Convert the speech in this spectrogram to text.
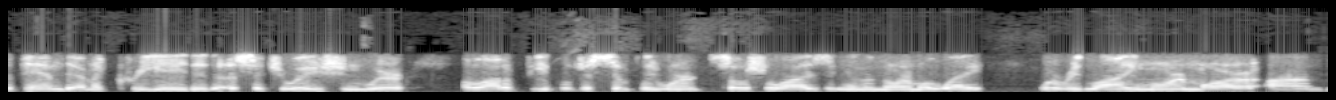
the pandemic created a situation where a lot of people just simply weren't socializing in the normal way. We're relying more and more on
